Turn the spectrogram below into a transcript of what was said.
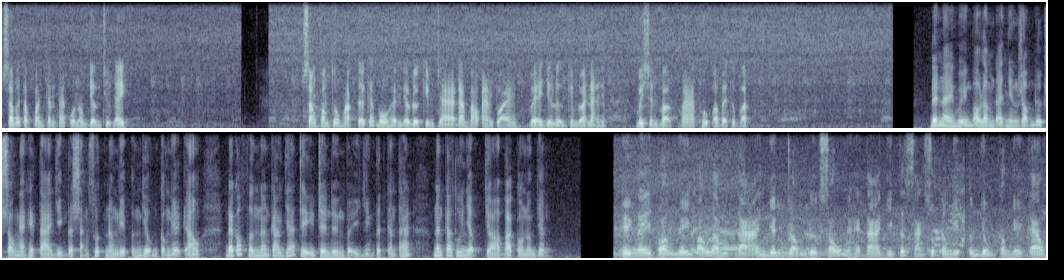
so với tập quán canh tác của nông dân trước đây. Sản phẩm thu hoạch từ các mô hình đều được kiểm tra đảm bảo an toàn về dư lượng kim loại nặng, vi sinh vật và thuốc bảo vệ thực vật. Đến nay, huyện Bảo Lâm đã nhân rộng được 6.000 hecta diện tích sản xuất nông nghiệp ứng dụng công nghệ cao, đã góp phần nâng cao giá trị trên đơn vị diện tích canh tác, nâng cao thu nhập cho bà con nông dân. Hiện nay toàn huyện Bảo Lâm đã nhân rộng được 6.000 hecta diện tích sản xuất nông nghiệp ứng dụng công nghệ cao,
